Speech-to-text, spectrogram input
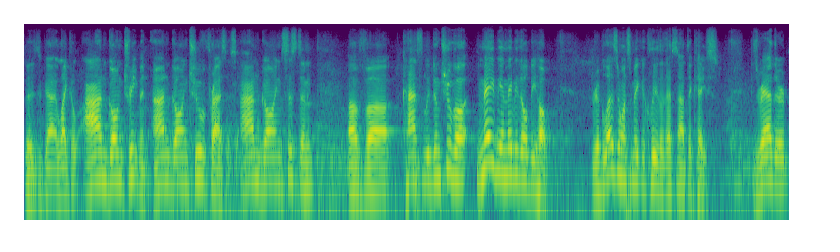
There's a guy like an ongoing treatment, ongoing tshuva process, ongoing system of uh, constantly doing tshuva, maybe and maybe there'll be hope. Reb Lezer wants to make it clear that that's not the case. It's rather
